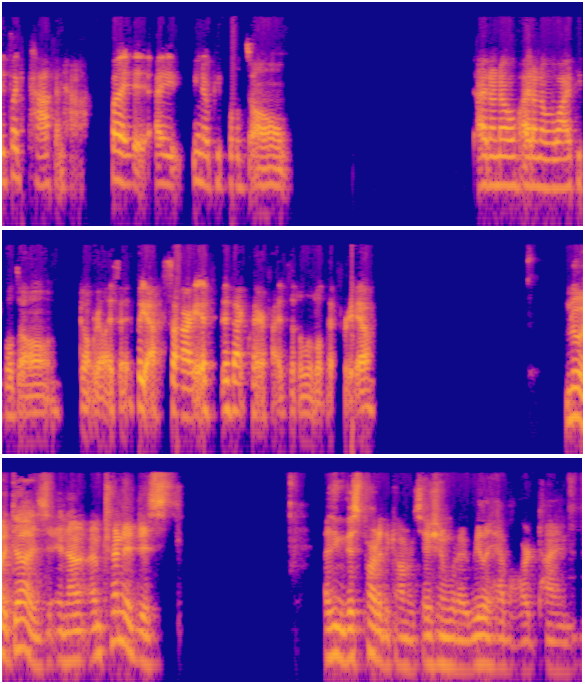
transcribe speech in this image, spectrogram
it's like half and half, but I, you know, people don't, I don't know, I don't know why people don't, don't realize it, but yeah, sorry if, if that clarifies it a little bit for you. No, it does. And I, I'm trying to just I think this part of the conversation, what I really have a hard time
